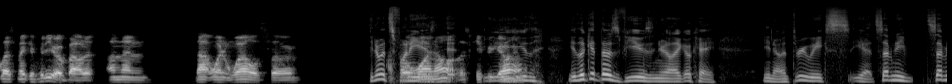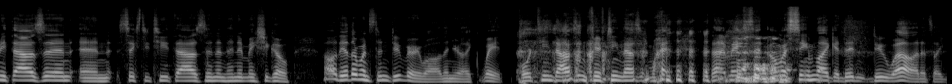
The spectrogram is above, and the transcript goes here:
let's make a video about it, and then that went well. So You know what's I thought, funny why is not? it- Let's keep it you, going. You, you look at those views and you're like, okay, you know, in three weeks, you had 70 70,000 and 62,000. And then it makes you go, oh, the other ones didn't do very well. And then you're like, wait, 14,000, 15,000. What? That makes it almost seem like it didn't do well. And it's like,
